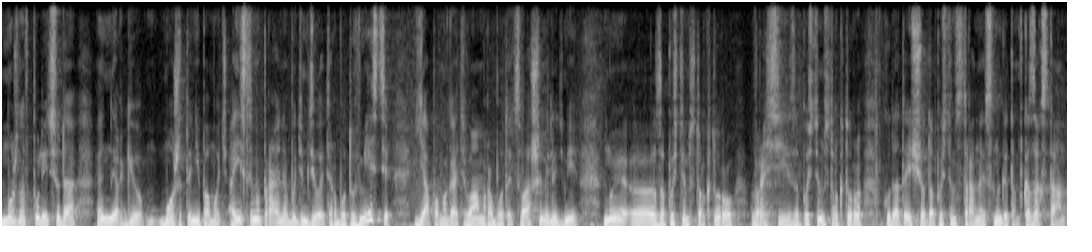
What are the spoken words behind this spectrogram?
Можно впулить сюда энергию, может и не помочь. А если мы правильно будем делать работу вместе, я помогать вам работать с вашими людьми, мы э, запустим структуру в России, запустим структуру куда-то еще, допустим, в страны СНГ, там, в Казахстан,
